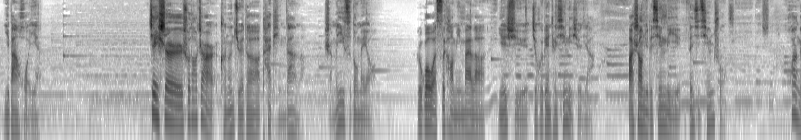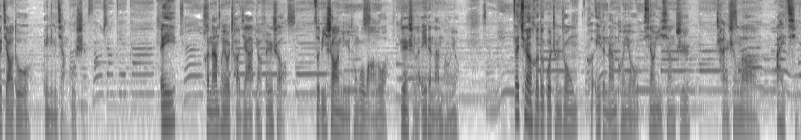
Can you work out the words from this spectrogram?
一半火焰。这事儿说到这儿，可能觉得太平淡了。什么意思都没有。如果我思考明白了，也许就会变成心理学家，把少女的心理分析清楚。换个角度给你们讲故事。A 和男朋友吵架要分手，自闭少女通过网络认识了 A 的男朋友，在劝和的过程中和 A 的男朋友相遇相知，产生了爱情。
